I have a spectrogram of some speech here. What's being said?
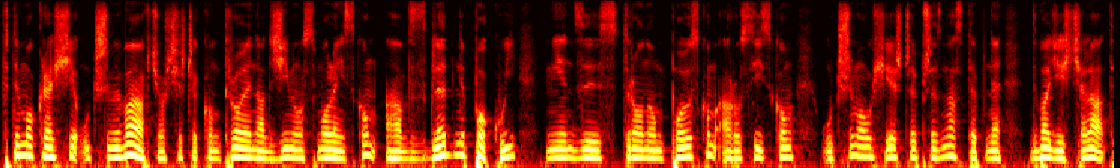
w tym okresie utrzymywała wciąż jeszcze kontrolę nad ziemią smoleńską, a względny pokój między stroną polską a rosyjską utrzymał się jeszcze przez następne 20 lat,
